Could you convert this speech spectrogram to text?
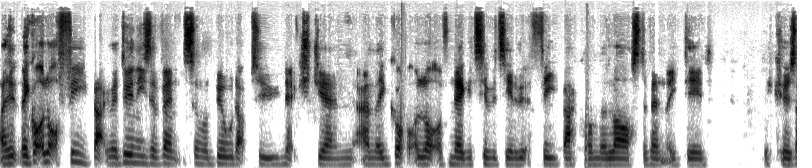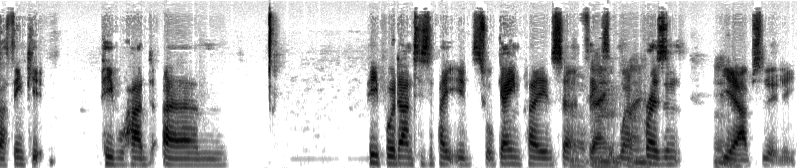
I think they got a lot of feedback. They're doing these events on the build up to next gen, and they got a lot of negativity and a bit of feedback on the last event they did because I think it people had um, people had anticipated sort of gameplay and certain More things that weren't present. Yeah. absolutely.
